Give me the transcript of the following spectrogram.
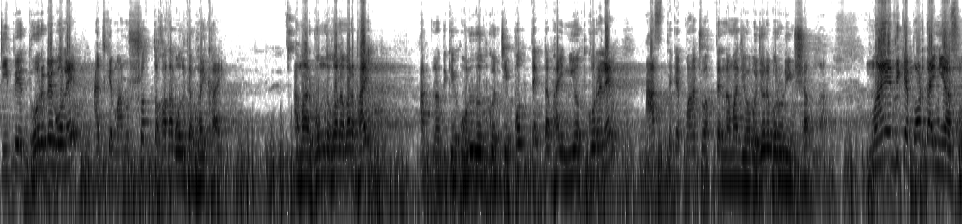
টিপে ধরবে বলে আজকে মানুষ সত্য কথা বলতে ভয় খায়। আমার বন্ধুগণ, আমার ভাই আপনাদেরকে অনুরোধ করছি, প্রত্যেকটা ভাই নিয়ত করলেন আজ থেকে পাঁচ ওয়াক্তের নামাজি হব, জোরে বলুন ইনশাল্লাহ মায়ের দিকে পর্দায় নিয়ে আসো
